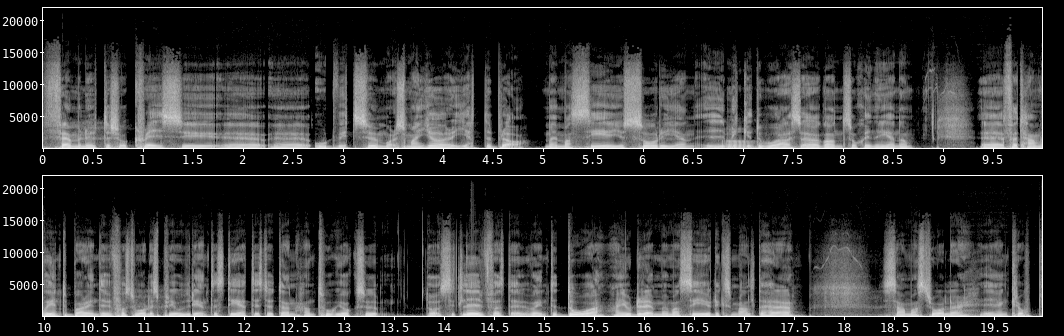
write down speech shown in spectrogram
fem minuter så crazy eh, eh, ordvitshumor som han gör jättebra. Men man ser ju sorgen i Ja. Micke Dubois ögon som skiner igenom. Eh, för att han var ju inte bara i David Foster Wallace-period rent estetiskt, utan han tog ju också då sitt liv, fast det var inte då han gjorde det. Men man ser ju liksom allt det här sammanstrålar i en kropp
